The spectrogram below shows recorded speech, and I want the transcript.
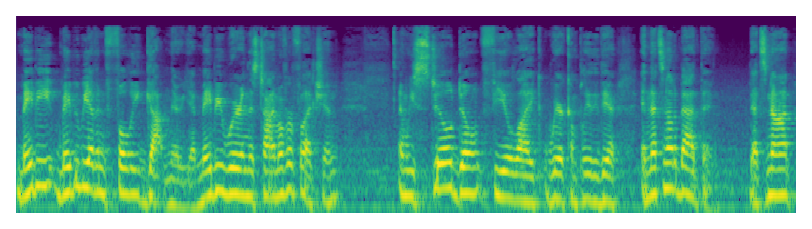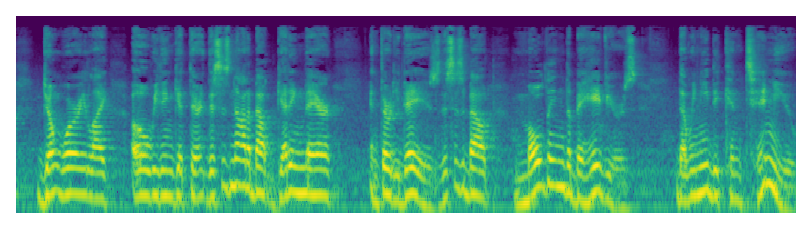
maybe maybe we haven't fully gotten there yet. Maybe we're in this time of reflection and we still don't feel like we're completely there. And that's not a bad thing. That's not, don't worry, like, oh, we didn't get there. This is not about getting there in 30 days. This is about molding the behaviors that we need to continue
